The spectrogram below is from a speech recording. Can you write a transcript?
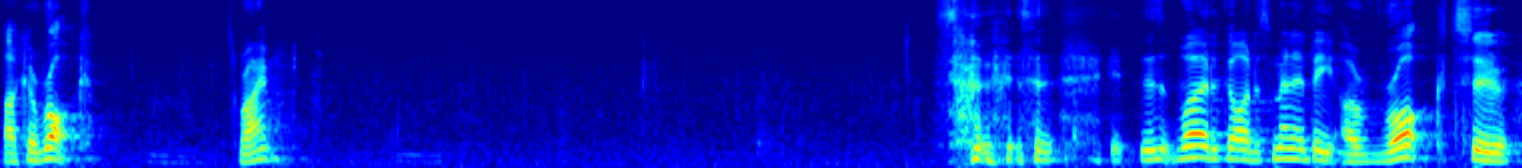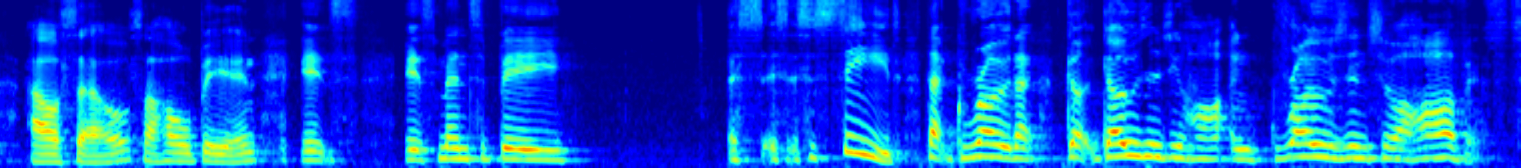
like a rock, right? So the word of God is meant to be a rock to ourselves, our whole being. It's, it's meant to be a, it's a seed that grow that goes into your heart and grows into a harvest.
